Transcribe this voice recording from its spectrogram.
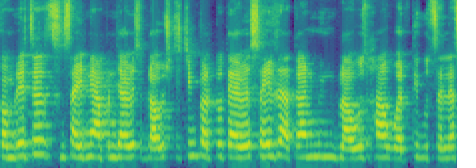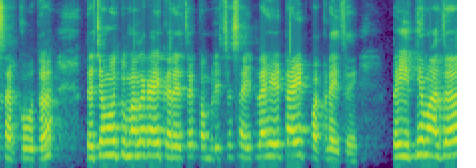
कमरेच्या साईडने आपण ज्यावेळेस ब्लाऊज स्टिचिंग करतो त्यावेळेस सैल जातं आणि मग ब्लाऊज हा वरती उचलल्यासारखं होतं. त्याच्यामुळे तुम्हाला काय करायचं कमरेच्या साईडला हे टाईट पकडायचं आहे तर इथे माझं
